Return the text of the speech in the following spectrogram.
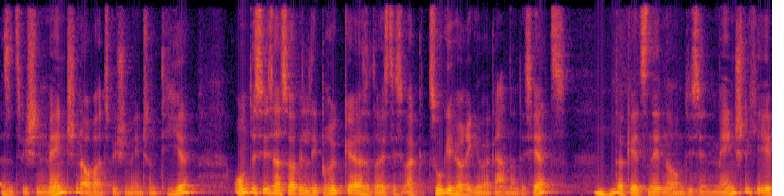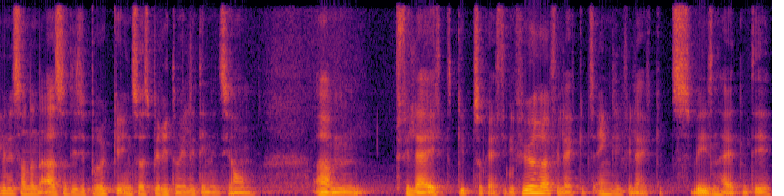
also zwischen Menschen, aber auch zwischen Mensch und Tier. Und es ist auch so ein bisschen die Brücke, also da ist das zugehörige Organ dann das Herz. Mhm. Da geht es nicht nur um diese menschliche Ebene, sondern auch so diese Brücke in so eine spirituelle Dimension. Ähm, vielleicht gibt es so geistige Führer, vielleicht gibt es Engel, vielleicht gibt es Wesenheiten, die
